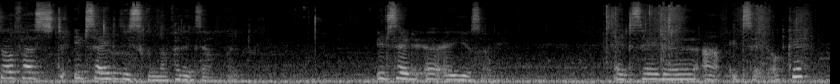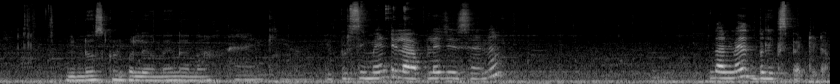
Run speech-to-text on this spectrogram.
సో ఫస్ట్ ఇటు సైడ్ తీసుకుందాం ఫర్ ఎగ్జాంపుల్. ఇటు సైడ్ అయ్యో సారీ. ఇటు సైడ్ ఇటు సైడ్ ఓకే. విండోస్ కూడా భలే ఉన్నాయి నాన్న. ఇప్పుడు సిమెంట్ ఇలా అప్లై చేశాను? దాని మీద బ్రిక్స్ పెట్టడం.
